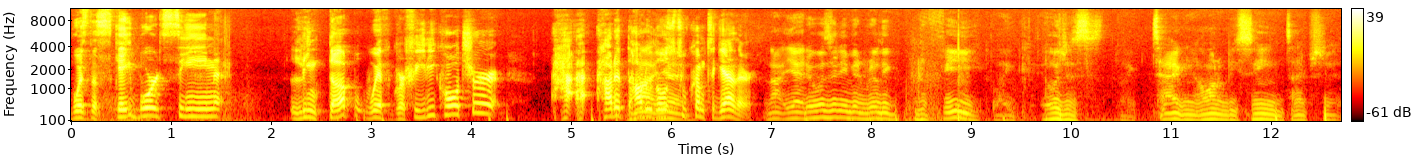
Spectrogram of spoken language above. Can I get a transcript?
was the skateboard scene linked up with graffiti culture? How, how did how Not did those yet. two come together? Not yet. It wasn't even really graffiti. Like it was just like tagging. I want to be seen type shit.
